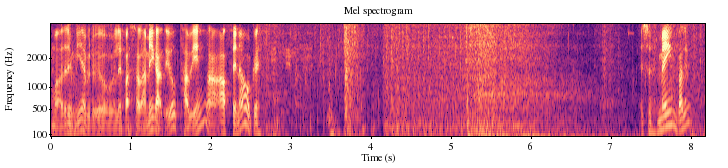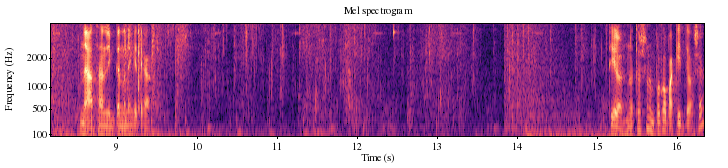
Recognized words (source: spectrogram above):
Madre mía, pero le pasa a la amiga, tío? ¿Está bien? ¿Ha, cenado o qué? Eso es main, ¿vale? Nada, están limpiando que te cagas. Tío, los nuestros son un poco paquitos, ¿eh?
